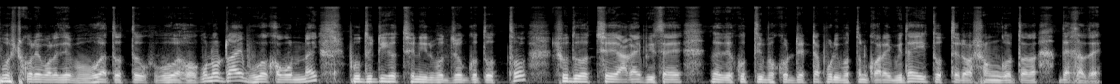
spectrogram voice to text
পোস্ট করে বলে যে ভুয়া তথ্য, ভুয়া কোনোটাই ভুয়া খবর নাই প্রতিটি হচ্ছে নির্ভরযোগ্য তথ্য। শুধু হচ্ছে আগায় পিছায় যে কর্তৃপক্ষ ডেটটা পরিবর্তন করে বিধায় এই তথ্যের অসঙ্গতা দেখা যায়।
